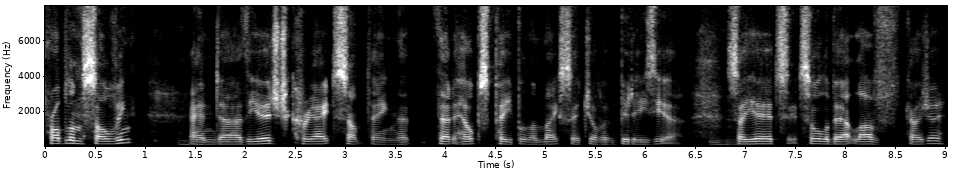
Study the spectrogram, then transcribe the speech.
problem solving Mhm. and uh, the urge to create something that that helps people and makes their job a bit easier. Mhm. So yeah, it's it's all about love, Kojo.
